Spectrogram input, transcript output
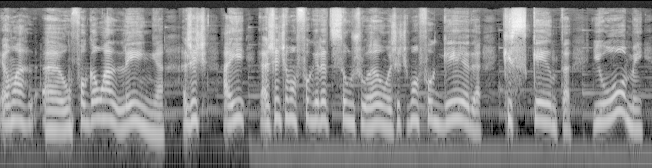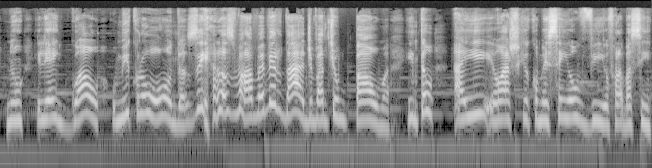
é uma, uh, um fogão a lenha, a gente, aí, a gente é uma fogueira de São João, a gente é uma fogueira que esquenta. E o homem, não, ele é igual o micro-ondas. E elas falavam, é verdade, batiam palma. Então, aí eu acho que eu comecei a ouvir, eu falava assim,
